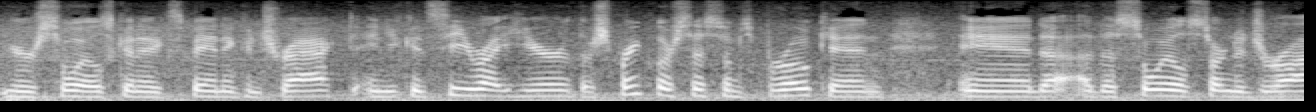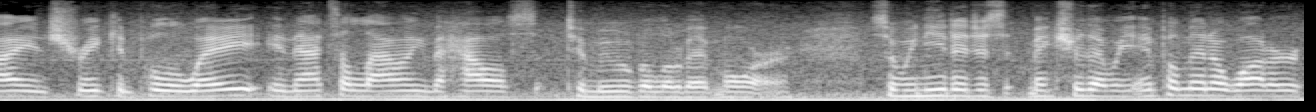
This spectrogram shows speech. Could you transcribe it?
your soil is going to expand and contract and you can see right here the sprinkler system's broken and uh, the soil is starting to dry and shrink and pull away and that's allowing the house to move a little bit more so we need to just make sure that we implement a water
